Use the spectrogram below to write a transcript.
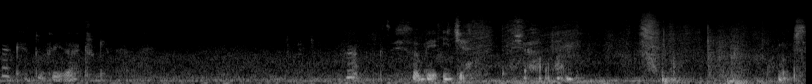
Takie tu widoczki były. A, ktoś sobie idzie. To się chowam. Ups.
